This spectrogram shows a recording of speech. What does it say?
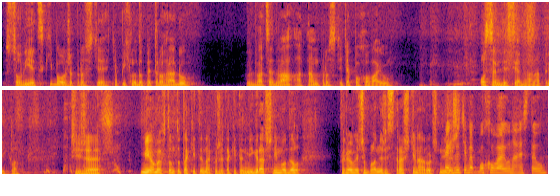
sovietský bol, že proste ťa pichnú do Petrohradu v 22 a tam proste ťa pochovajú 82 napríklad. Čiže my máme v tomto taký ten, akože, taký ten migračný model, ktorý je niečo podľa mňa, že strašne náročný. Takže že... teba pochovajú na STU?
